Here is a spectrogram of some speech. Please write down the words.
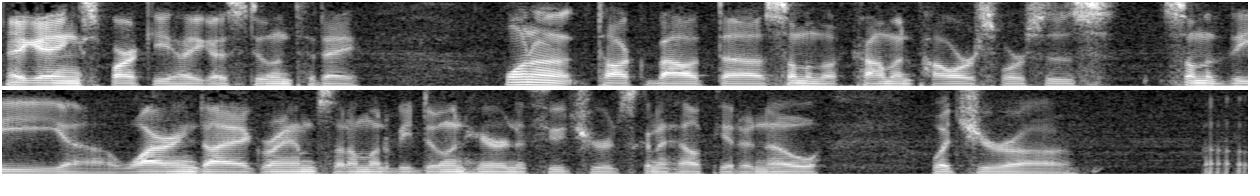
Hey gang, Sparky, how you guys doing today? Want to talk about uh, some of the common power sources, some of the uh, wiring diagrams that I'm going to be doing here in the future. It's going to help you to know what your uh, uh,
